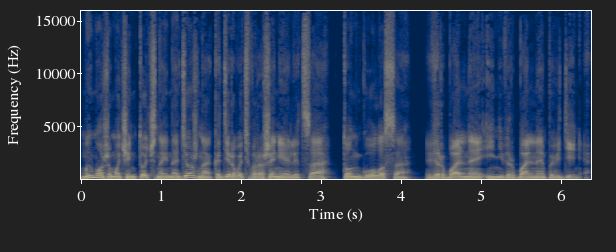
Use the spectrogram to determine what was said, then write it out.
мы можем очень точно и надежно кодировать выражение лица, тон голоса, вербальное и невербальное поведение.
